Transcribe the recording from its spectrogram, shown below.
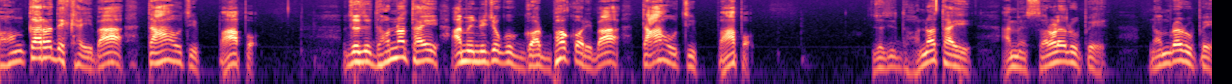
ଅହଙ୍କାର ଦେଖାଇବା ତାହା ହେଉଛି ପାପ। ଯଦି ଧନ ଥାଇ ଆମେ ନିଜକୁ ଗର୍ଭ କରିବା ତାହା ହେଉଛି ପାପ। ଯଦି ଧନ ଥାଇ ଆମେ ସରଳ ରୂପେ ନମ୍ର ରୂପେ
